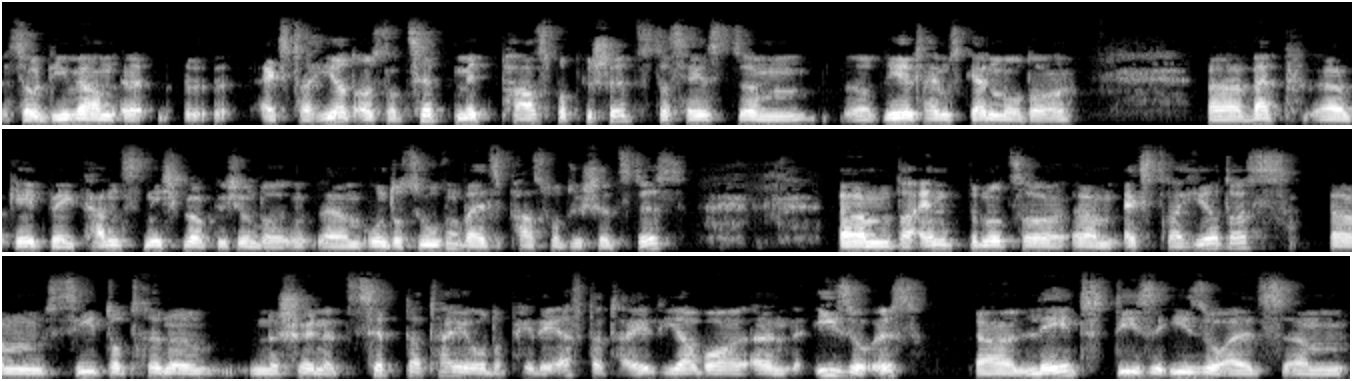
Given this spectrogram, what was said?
So, die werden äh, extrahiert aus einer ZIP mit Passwort geschützt. Das heißt, Realtime-Scan oder äh, Web äh, Gateway kann es nicht wirklich unter, ähm, untersuchen, weil es Passwort geschützt ist. Ähm, der Endbenutzer ähm, extrahiert das, ähm, sieht dort drinnen eine schöne ZIP-Datei oder PDF-Datei, die aber ein ISO ist, äh, lädt diese ISO als ähm,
